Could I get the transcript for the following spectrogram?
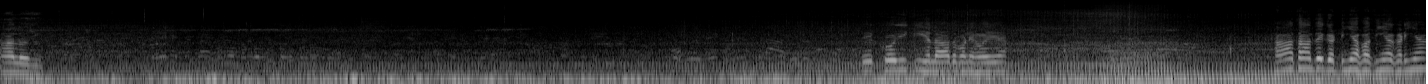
ਆ ਲਓ ਜੀ। ਦੇਖੋ ਜੀ ਕੀ ਹਾਲਾਤ ਬਣੇ ਹੋਏ ਆ। ਥਾਂ ਥਾਂ ਤੇ ਗੱਡੀਆਂ ਫਸੀਆਂ ਖੜੀਆਂ।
